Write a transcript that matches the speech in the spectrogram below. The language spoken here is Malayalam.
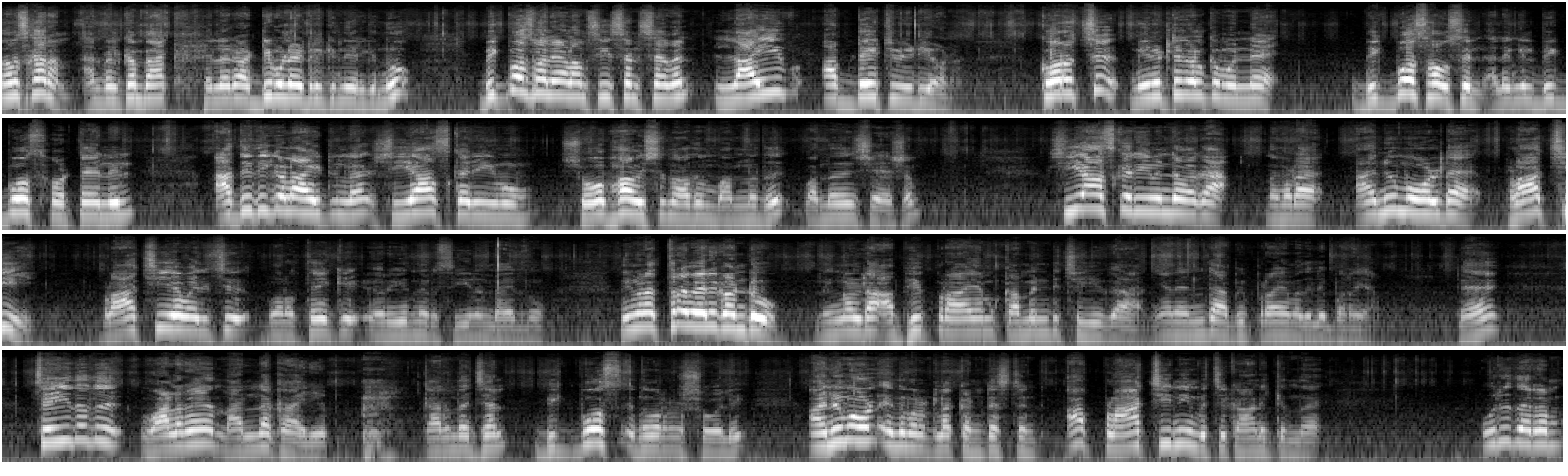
നമസ്കാരം ആൻഡ് വെൽക്കം ബാക്ക് എല്ലാവരും അടിപൊളിയായിട്ടിരിക്കുന്നിരിക്കുന്നു. Big boss Malayalam season seven live update video ആണ്. കുറച്ച് മിനിറ്റുകൾക്ക് മുന്നേ ബിഗ് ബോസ് ഹൗസിൽ അല്ലെങ്കിൽ ബിഗ് ബോസ് ഹോട്ടലിൽ അതിഥികളായിട്ടുള്ള ഷിയാസ് കരീമും ശോഭ വിശ്വനാഥും വന്നത് വന്നതിന് ശേഷം ഷിയാസ് കരീമിന്റെ വക നമ്മുടെ അനുമോളുടെ പ്ലാച്ചി പ്ലാച്ചിയെ വലിച്ച് പുറത്തേക്ക് എറിയുന്നൊരു സീനുണ്ടായിരുന്നു നിങ്ങൾ എത്ര പേര് കണ്ടു? നിങ്ങളുടെ അഭിപ്രായം കമന്റ് ചെയ്യുക. ഞാൻ എന്റെ അഭിപ്രായം അതിൽ പറയാം. ഏ? ചെയ്തത് വളരെ നല്ല കാര്യം. കാരണം എന്താ വെച്ചാൽ ബിഗ് ബോസ് എന്ന് പറഞ്ഞ ഷോയിൽ അനുമോൾ എന്ന് പറഞ്ഞിട്ടുള്ള കണ്ടസ്റ്റന്റ് ആ പ്ലാച്ചിനെയും വെച്ച് കാണിക്കുന്ന ഒരു തരം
